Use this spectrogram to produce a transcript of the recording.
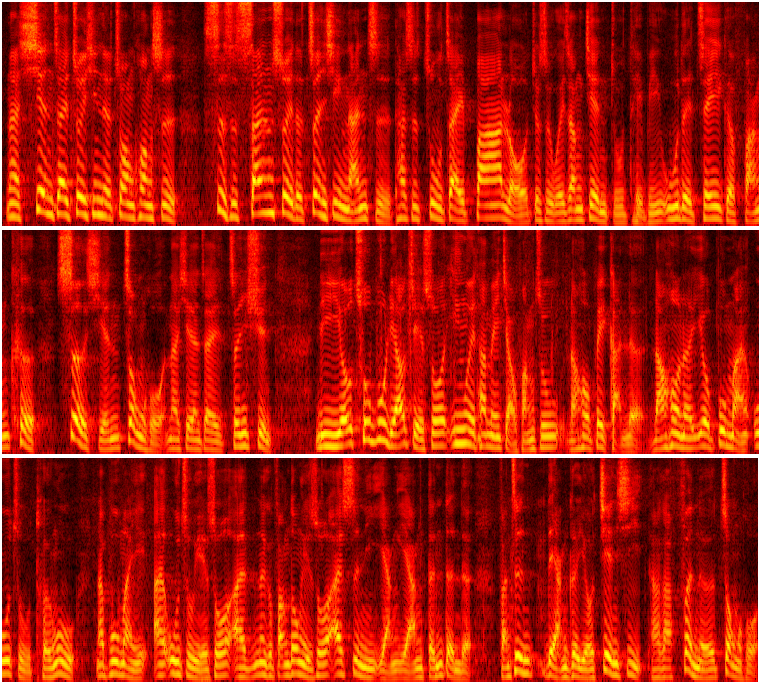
那现在最新的状况是，四十三岁的郑姓男子，他是住在八楼，就是违章建筑铁皮屋的这一个房客涉嫌纵火，那现在在侦讯。理由初步了解说，因为他没缴房租，然后被赶了，然后呢又不满屋主囤物，那不满也啊屋主也说啊那个房东也说哎是你养羊等等的，反正两个有间隙，然后他愤而纵火，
